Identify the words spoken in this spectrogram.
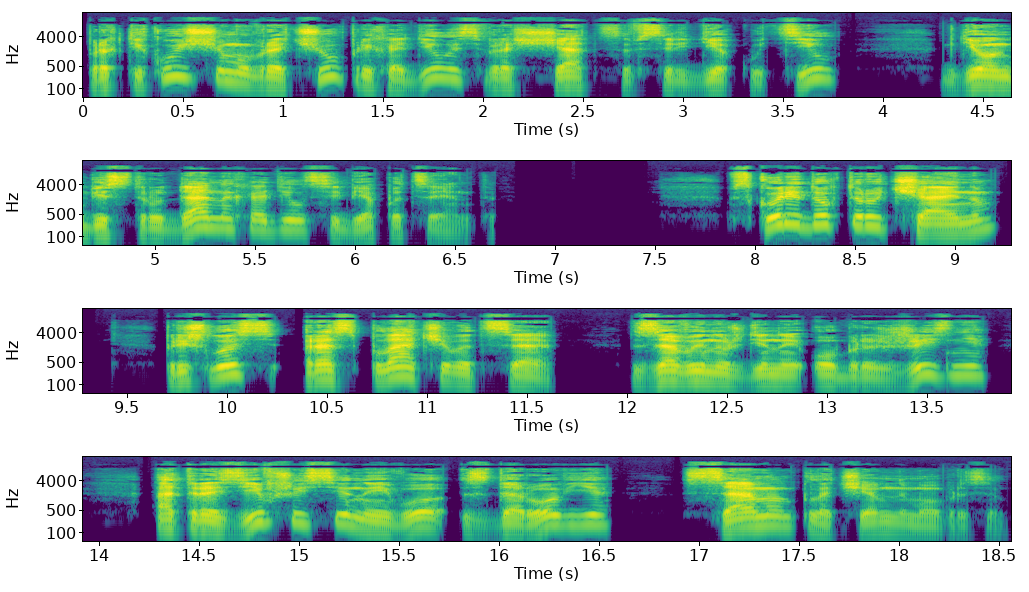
Практикующему врачу приходилось вращаться в среде кутил, где он без труда находил себе пациентов. Вскоре доктору Чайну пришлось расплачиваться за вынужденный образ жизни, отразившийся на его здоровье самым плачевным образом.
